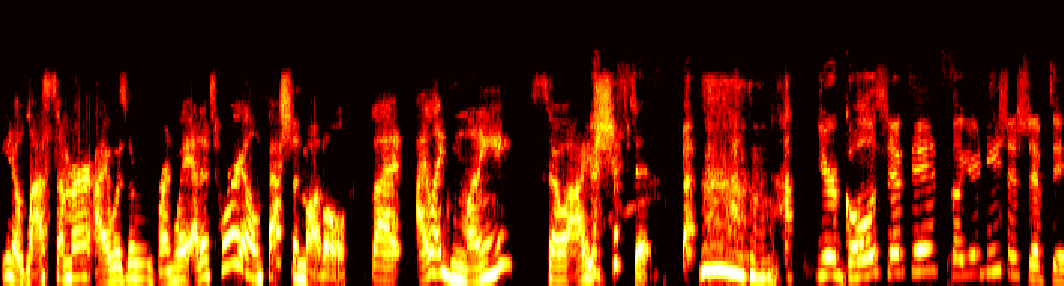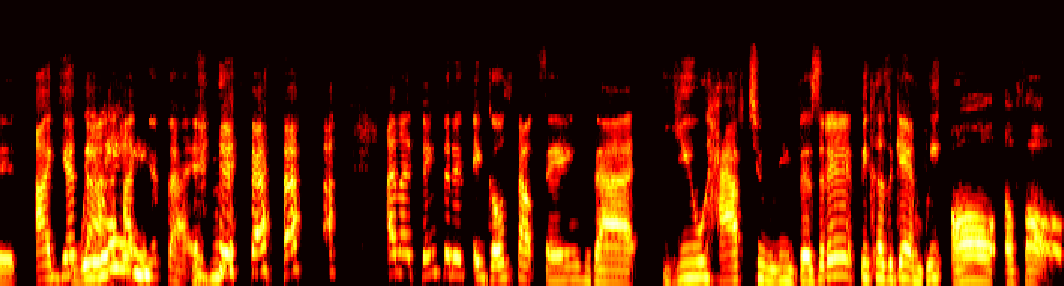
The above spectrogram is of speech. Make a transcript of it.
you know, last summer I was a runway editorial and fashion model, but I like money, so I shifted. your goal shifted, so your niche has shifted. I get oui, that. Oui. I get that. Mm-hmm. and I think that it, it goes without saying that you have to revisit it because again, we all evolve.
